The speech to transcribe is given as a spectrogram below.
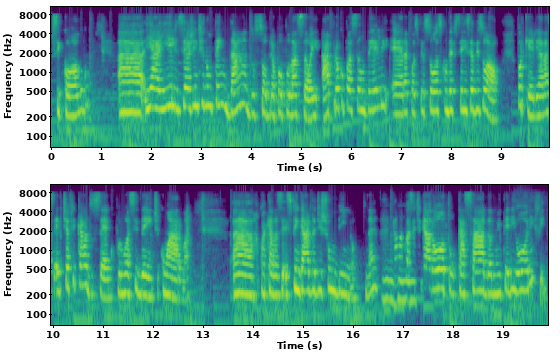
psicólogo, ah, e aí ele dizia: a gente não tem dados sobre a população. E a preocupação dele era com as pessoas com deficiência visual, porque ele, era, ele tinha ficado cego por um acidente com arma. Ah, com aquela espingarda de chumbinho, né? Uhum. Aquela coisa de garoto caçada no interior, enfim.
